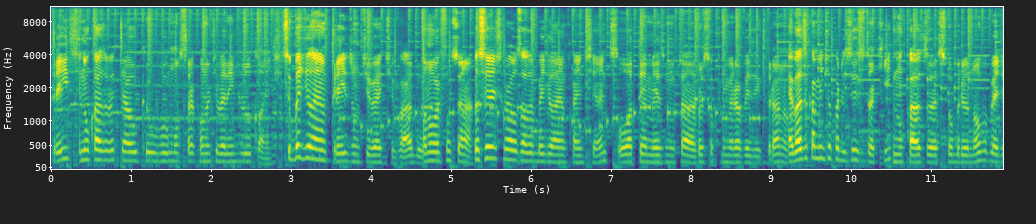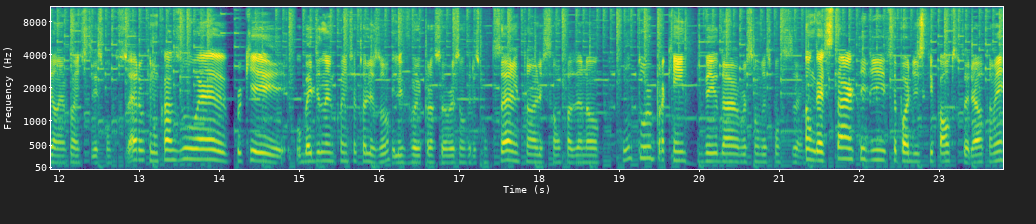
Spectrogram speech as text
3. E no caso, vai ter o que eu vou mostrar quando estiver dentro do cliente. Se o Badlion 3 não tiver ativado, não vai funcionar. Se você já tiver usado o Badlion Client antes, ou até mesmo tá, for sua primeira vez entrando, é basicamente aparecer isso daqui, que no caso é sobre o novo Badlion Client 3.0, que no caso é porque o Badlion Client atualizou, ele foi para sua versão 3.0, então eles estão fazendo um tour para quem veio da versão 2.0. Então, Get Started, você pode skipar o tutorial também.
